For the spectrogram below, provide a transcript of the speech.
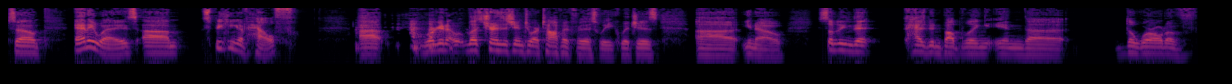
So, anyways, um, speaking of health, uh, we're gonna let's transition to our topic for this week, which is, uh, you know, something that has been bubbling in the the world of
